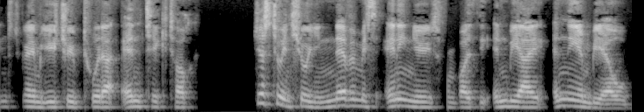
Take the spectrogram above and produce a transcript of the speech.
Instagram, YouTube, Twitter, and TikTok, just to ensure you never miss any news from both the NBA and the NBL.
